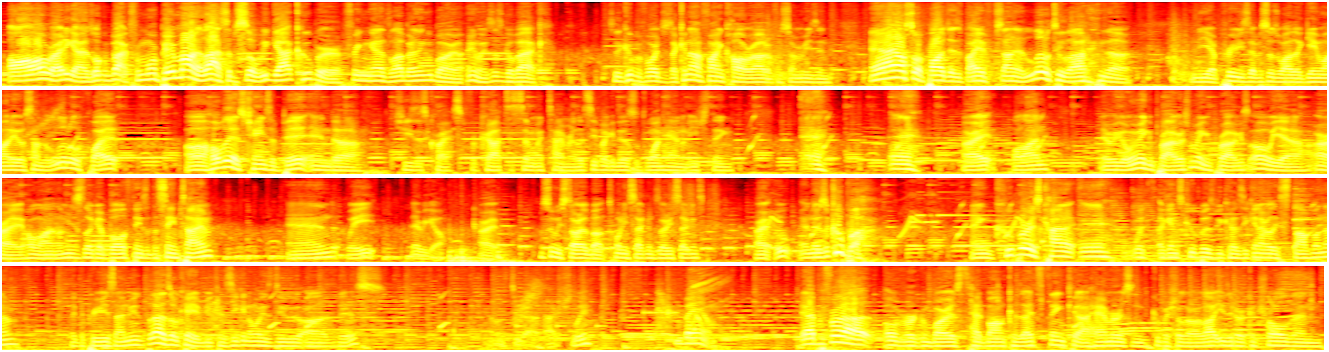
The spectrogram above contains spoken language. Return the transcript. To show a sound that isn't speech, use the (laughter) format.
Alrighty guys, welcome back for more Mario. Last episode we got Kooper. Freaking guys, a lot better than Goombario. Anyways, let's go back to the Cooper Fortress. I cannot find Colorado for some reason. And I also apologize if I sounded a little too loud (laughs) in the in the uh, previous episodes while the game audio sounds a little quiet. Uh, hopefully it's changed a bit and uh, Jesus Christ, I forgot to set my timer. Let's see if I can do this with one hand on each thing. Eh, eh. Alright, hold on. There we go, we're making progress, we're making progress. Oh yeah, alright, hold on. Let me just look at both things at the same time. And wait, there we go. Alright, so we started about 20 seconds, 30 seconds. Alright, ooh, and there's a Koopa! And Kooper is kind of eh with against Koopas because he cannot really stomp on them like the previous enemies, but that's okay because he can always do uh, this. Yeah, let's do that actually. Bam! Yeah, I prefer that over Goomba's head bomb because I think uh, hammers and Koopa shells are a lot easier to control than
